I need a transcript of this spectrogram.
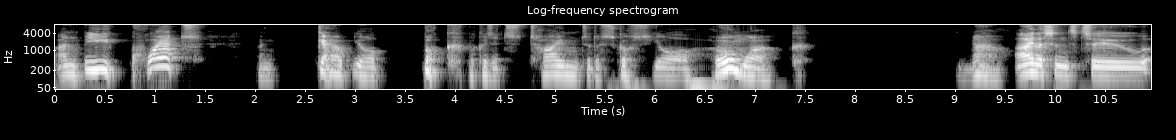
and be quiet get out your book because it's time to discuss your homework. Now, I listened to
